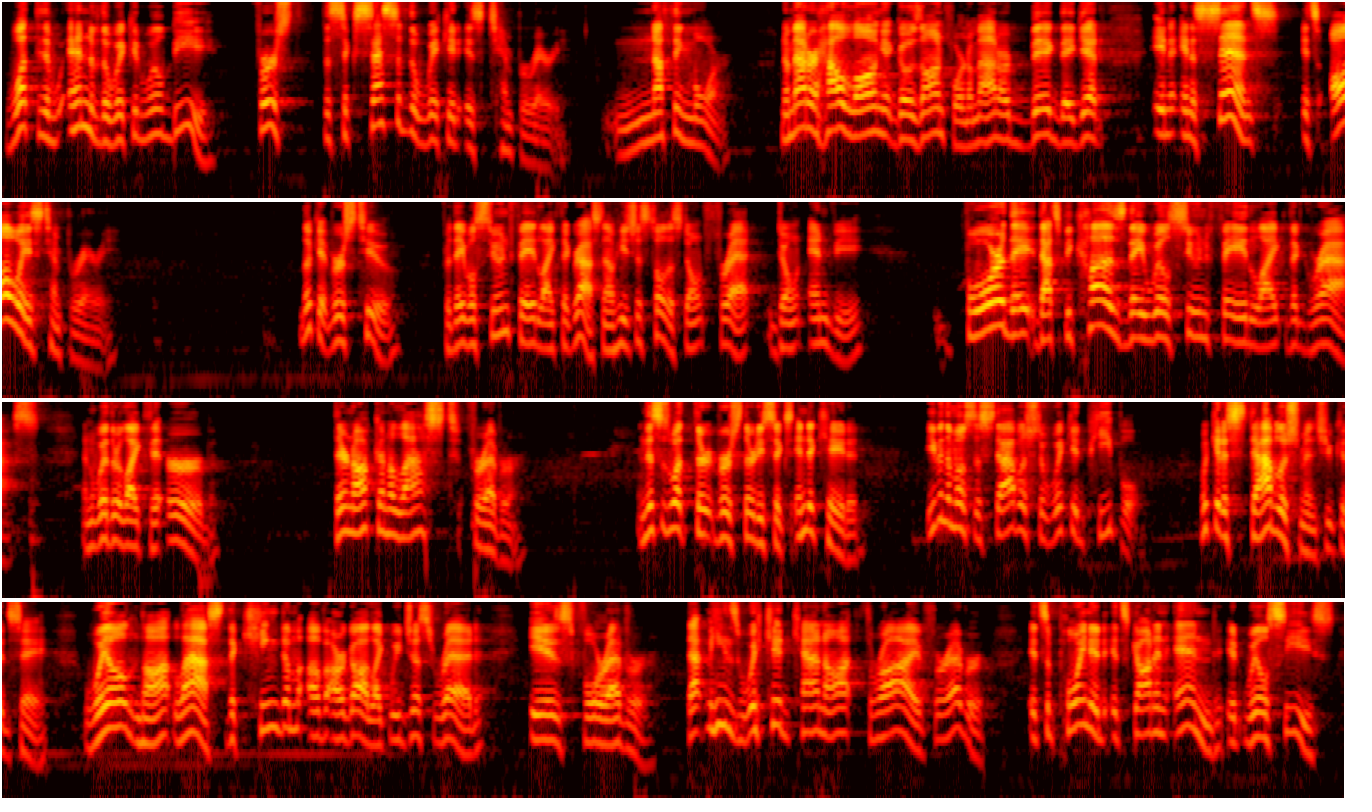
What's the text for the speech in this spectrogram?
what the end of the wicked will be. First, the success of the wicked is temporary, nothing more. No matter how long it goes on for, no matter how big they get, in, in a sense, it's always temporary. Look at verse 2 For they will soon fade like the grass. Now, he's just told us don't fret, don't envy. For they, that's because they will soon fade like the grass and wither like the herb. They're not going to last forever. And this is what thir- verse 36 indicated. Even the most established of wicked people, wicked establishments, you could say, will not last. The kingdom of our God, like we just read, is forever. That means wicked cannot thrive forever. It's appointed, it's got an end, it will cease.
